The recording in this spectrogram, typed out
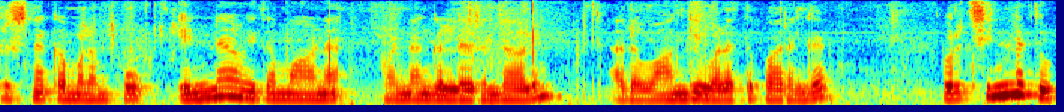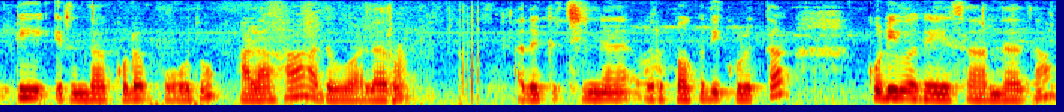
கிருஷ்ணகமலம் பூ என்ன விதமான வண்ணங்களில் இருந்தாலும் அதை வாங்கி வளர்த்து பாருங்கள் ஒரு சின்ன தொட்டி இருந்தால் கூட போதும். அழகாக அது வளரும். அதுக்கு சின்ன ஒரு பகுதி கொடுத்தா கொடி வகையை சார்ந்தது தான்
